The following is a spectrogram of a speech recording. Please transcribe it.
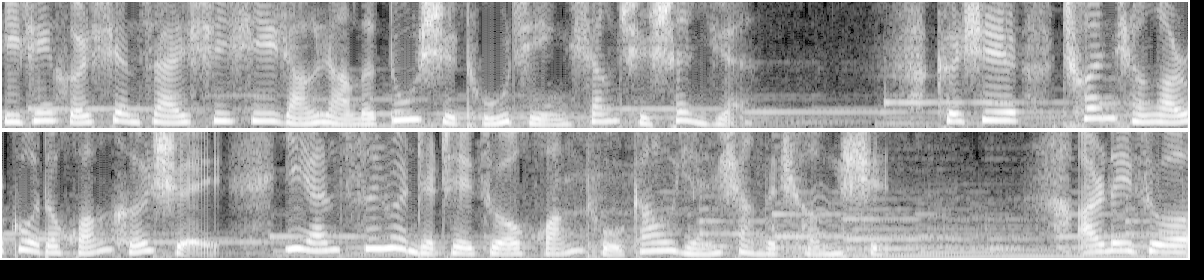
已经和现在熙熙攘攘的都市图景相去甚远，可是穿城而过的黄河水依然滋润着这座黄土高原上的城市，而那座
